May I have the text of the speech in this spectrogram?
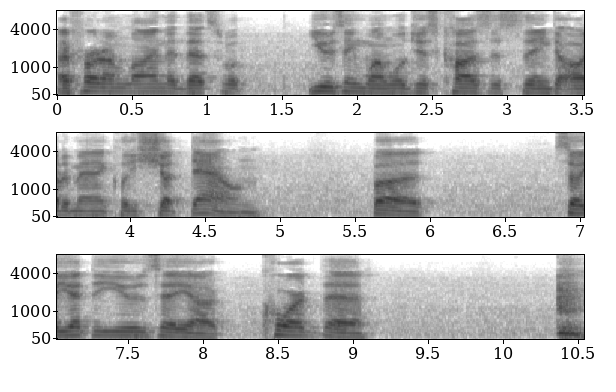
I've heard online that that's what using one will just cause this thing to automatically shut down. But so you have to use a uh, cord that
